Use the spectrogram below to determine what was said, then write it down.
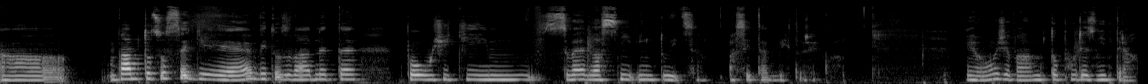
Uh, vám to, co se děje, vy to zvládnete použitím své vlastní intuice. Asi tak bych to řekla. Jo, že vám to půjde znitra.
